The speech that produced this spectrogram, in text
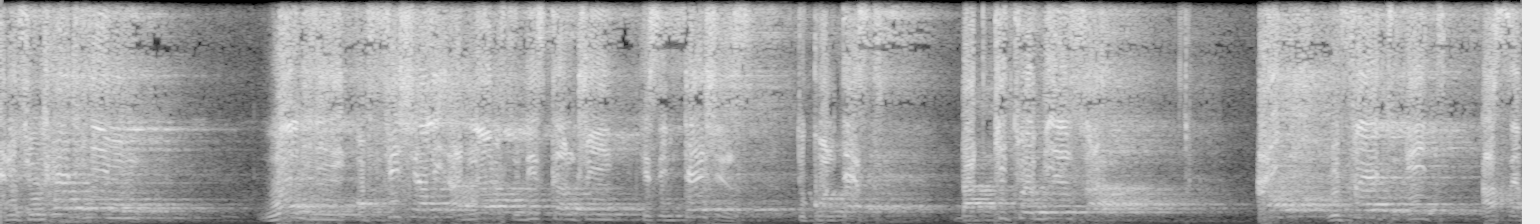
And if you heard him when he officially announced to this country his intentions to contest that Kitwe Bielsa, I refer to it as a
